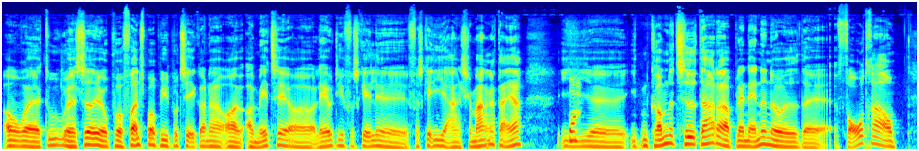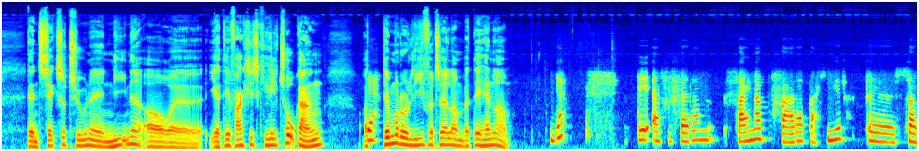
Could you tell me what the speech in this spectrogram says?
Og øh, du øh, sidder jo på Fredensborg Bibliotekerne og, og er med til at lave de forskellige, forskellige arrangementer, der er. I, ja. øh, I den kommende tid, der er der blandt andet noget øh, foredrag den 26. 9. Og øh, ja, det er faktisk hele to gange. Og ja. det må du lige fortælle om, hvad det handler om. Ja, det er forfatteren Zainab Farah Bahir, øh, som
